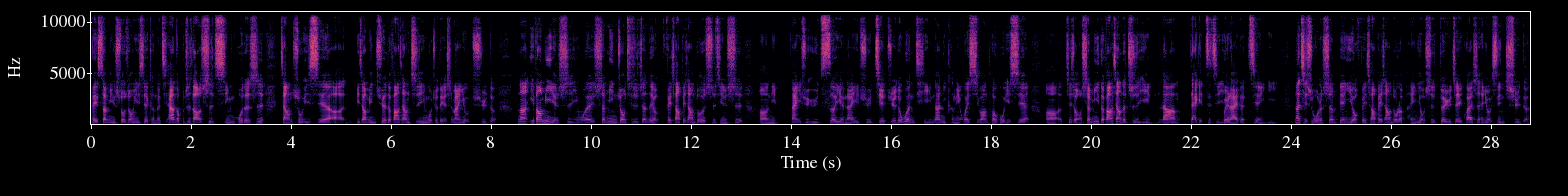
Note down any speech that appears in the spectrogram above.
被算命说中一些可能其他人都不知道的事情，或者是讲出一些呃比较明确的方向指引，我觉得也是蛮有趣的。那一方面也是因为生命中其实真的有非常非常多的事情是呃你难以去预测也难以去解决的问题，那你可能也会希望透过一些。呃，这种神秘的方向的指引，让带给自己未来的建议。那其实我的身边也有非常非常多的朋友是对于这一块是很有兴趣的，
